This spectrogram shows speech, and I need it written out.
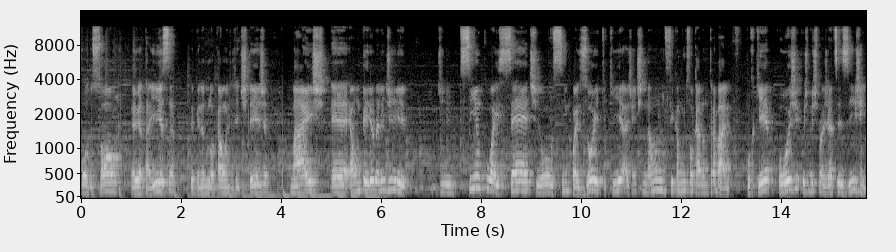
pôr do sol, eu e a Thaísa, dependendo do local onde a gente esteja. Mas é, é um período ali de, de 5 às 7 ou 5 às 8 que a gente não fica muito focado no trabalho. Porque hoje os meus projetos exigem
